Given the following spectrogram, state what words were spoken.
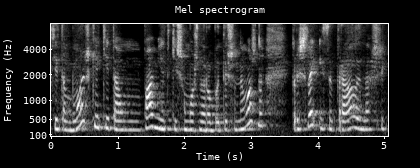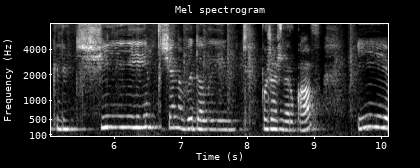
всі там бумажки, які там пам'ятки, що можна робити, що не можна. Прийшли і забрали наші ключі. Ще нам видали пожежний рукав і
